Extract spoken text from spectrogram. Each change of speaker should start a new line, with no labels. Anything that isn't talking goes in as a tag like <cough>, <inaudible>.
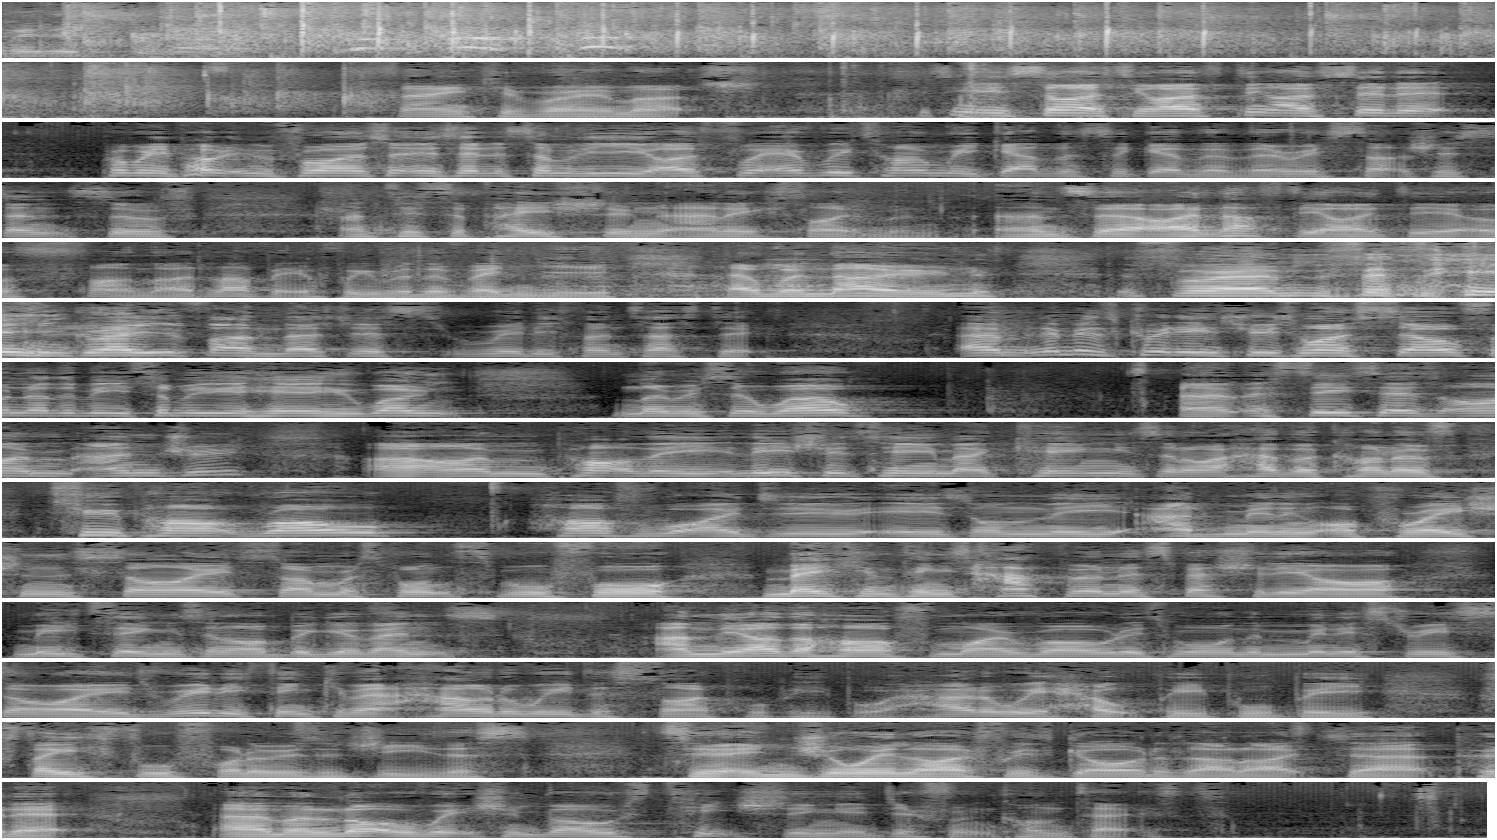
with us tonight.
Thank you very much. It's exciting. I think I've said it probably publicly before. I said it to some of you. I thought every time we gather together, there is such a sense of anticipation and excitement. And uh, I love the idea of fun. I'd love it if we were the venue that were known for, um, <laughs> for being great fun. That's just really fantastic. Um, let me just quickly introduce myself and there'll be some of you here who won't know me so well. Um, as Steve says, I'm Andrew. Uh, I'm part of the leadership team at Kings, and I have a kind of two part role. Half of what I do is on the admin and operations side, so I'm responsible for making things happen, especially our meetings and our big events. And the other half of my role is more on the ministry side, really thinking about how do we disciple people? How do we help people be faithful followers of Jesus to enjoy life with God, as I like to put it, um, a lot of which involves teaching in different contexts.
